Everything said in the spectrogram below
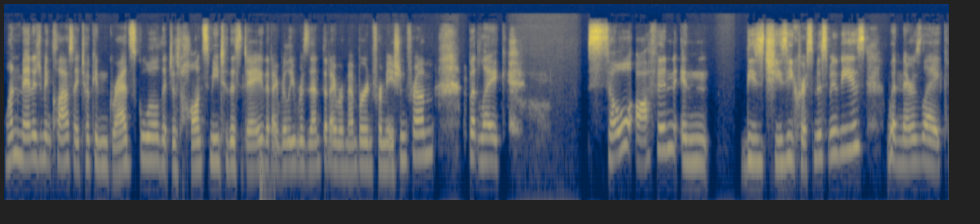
one management class i took in grad school that just haunts me to this day that i really resent that i remember information from. But like so often in these cheesy christmas movies when there's like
